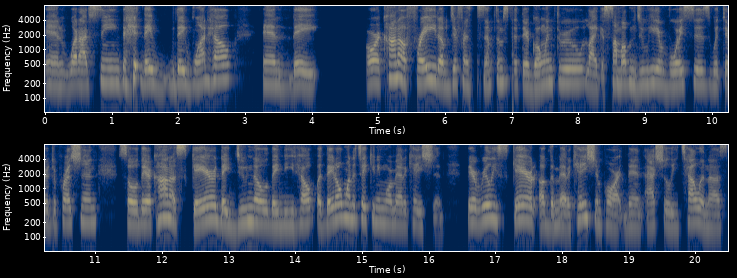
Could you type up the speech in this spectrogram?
and what I've seen, they they, they want help and they are kind of afraid of different symptoms that they're going through. Like some of them do hear voices with their depression, so they're kind of scared. They do know they need help, but they don't want to take any more medication. They're really scared of the medication part than actually telling us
